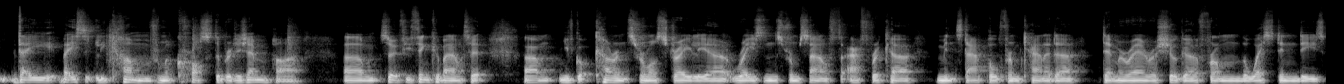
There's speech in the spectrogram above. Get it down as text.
they basically come from across the British Empire. Um, so if you think about it, um, you've got currants from Australia, raisins from South Africa, minced apple from Canada, demerara sugar from the West Indies,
